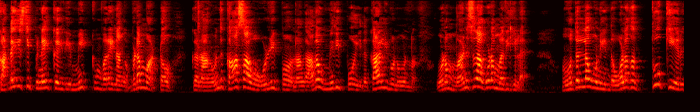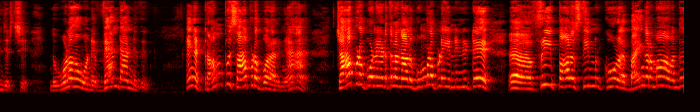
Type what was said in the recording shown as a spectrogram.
கடைசி பிணை கைதியை மீட்கும் வரை நாங்கள் விட மாட்டோம் நாங்கள் வந்து காசாவை ஒழிப்போம். நாங்கள் அதை மிதிப்போம். இதை காலி பண்ணுவோம்னா உன மனுஷனாக கூட மதிக்கல. முதல்ல உன்னை இந்த உலகம் தூக்கி எரிஞ்சிருச்சு இந்த உலகம் உன்னை வேண்டான்னுது. ஏங்க ட்ரம்ப் சாப்பிட போறாருங்க. சாப்பிட போன இடத்துல நாலு பொம்பளை பிள்ளைங்க நின்றுட்டு ஃப்ரீ பாலஸ்தீன் கூ பயங்கரமாக வந்து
